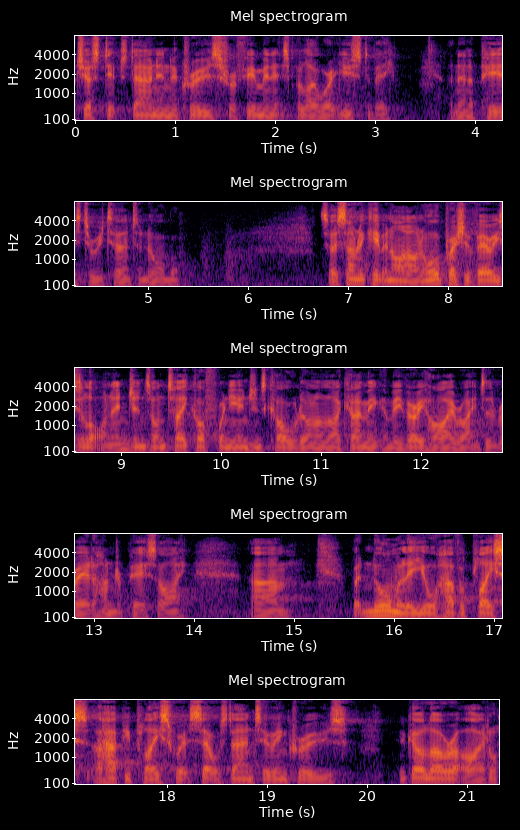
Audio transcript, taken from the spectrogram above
just dips down in the cruise for a few minutes below where it used to be and then appears to return to normal. So something to keep an eye on. Oil pressure varies a lot on engines. On takeoff, when the engine's cold on a Lycoming, it can be very high, right into the red, 100 psi. Um, but normally you'll have a place, a happy place where it settles down to in cruise. You go lower at idle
